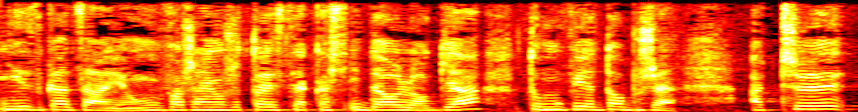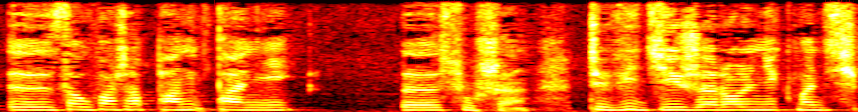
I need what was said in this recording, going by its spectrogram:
nie zgadzają uważają, że to jest jakaś ideologia, to mówię dobrze. A czy y, zauważa pan, pani suszę? Czy widzi, że rolnik ma dziś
